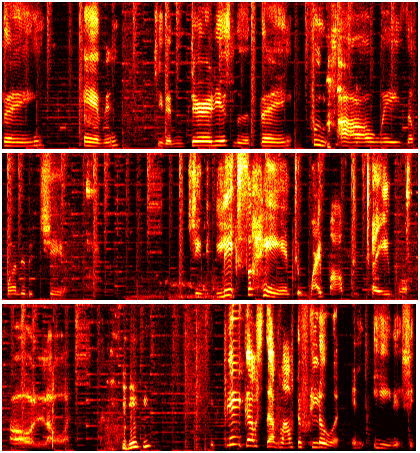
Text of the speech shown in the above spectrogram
thing, Heaven. She the dirtiest little thing. Food always up under the chair. She licks her hand to wipe off the table. Oh Lord. she pick up stuff off the floor and eat it. She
